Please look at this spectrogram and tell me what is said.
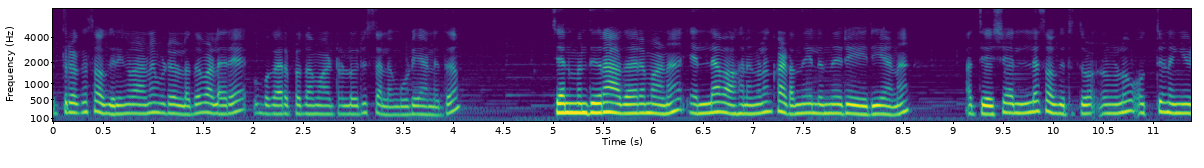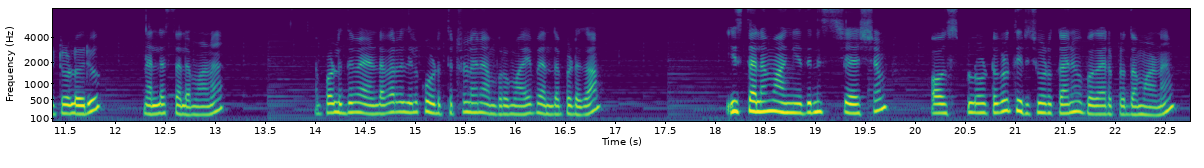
ഇത്രയൊക്കെ സൗകര്യങ്ങളാണ് ഇവിടെ ഉള്ളത്. വളരെ ഉപകാരപ്രദമായിട്ടുള്ള ഒരു സ്ഥലം കൂടിയാണിത്. ജന്മന്തീറ ആധാരമാണ്. എല്ലാ വാഹനങ്ങളും കടന്നു ചെല്ലുന്ന ഒരു ഏരിയയാണ്. അത്യാവശ്യം എല്ലാ സൗകര്യങ്ങളും ഒത്തിണങ്ങിയിട്ടുള്ളൊരു നല്ല സ്ഥലമാണ്. അപ്പോൾ ഇത് വേണ്ടവർ ഇതിൽ കൊടുത്തിട്ടുള്ള നമ്പറുമായി ബന്ധപ്പെടുക. ഈ സ്ഥലം വാങ്ങിയതിന് ശേഷം ഹൗസ് പ്ലോട്ടുകൾ തിരിച്ചു കൊടുക്കാനും ഉപകാരപ്രദമാണ്.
